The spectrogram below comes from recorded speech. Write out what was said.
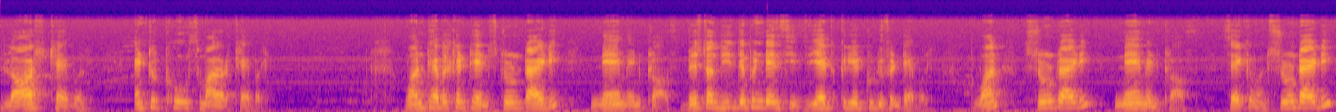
large table into two smaller tables. one table contains student id name and class based on these dependencies we have to create two different tables one student id name and class Second one, student ID,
